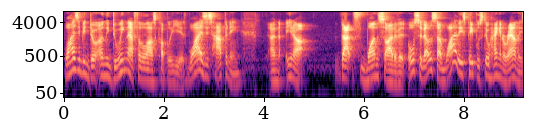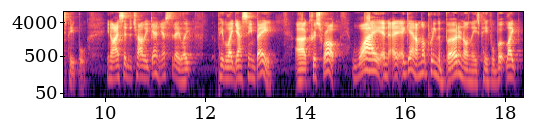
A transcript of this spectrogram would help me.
Why has he been do- only doing that for the last couple of years? Why is this happening? And, you know, that's one side of it. Also, the other side, why are these people still hanging around these people? You know, I said to Charlie again yesterday, like people like Yasiin Bey, uh, Chris Rock. Why? And again, I'm not putting the burden on these people, but like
